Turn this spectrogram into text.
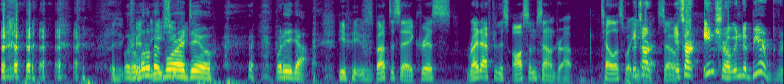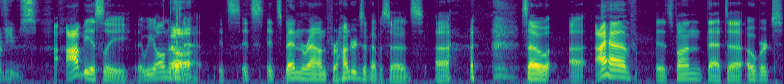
With a little bit more ado. what do you got? He, he was about to say, Chris, right after this awesome sound drop, tell us what It's you our got. So it's our intro into beer reviews. obviously that we all know Duh. that it's it's it's been around for hundreds of episodes. Uh, so uh, I have. It's fun that uh, Obert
